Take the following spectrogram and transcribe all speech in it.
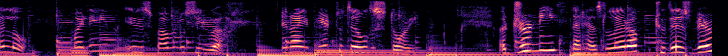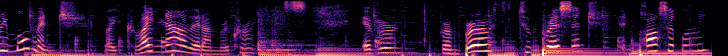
Hello, my name is Pablo Silva, and I am here to tell the story. A journey that has led up to this very moment, like right now that I'm recording this. Ever from birth to present, and possibly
